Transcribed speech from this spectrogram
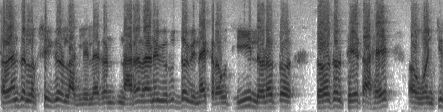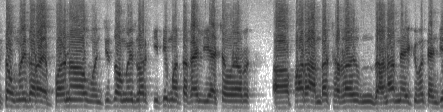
सगळ्यांचं लक्ष इकडे लागलेलं आहे. कारण नारायण राणे विरुद्ध विनायक राऊत ही लढत सरळ थेट आहे. वंचितचा उमेदवार आहे. पण वंचितचा उमेदवार किती मतं खाईल याच्यावर फार अंदाज ठरला जाणार नाही किंवा त्यांची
